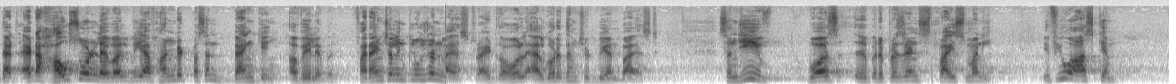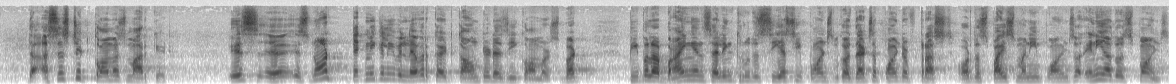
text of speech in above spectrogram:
That at a household level, we have 100% banking available. Financial inclusion biased, right? The whole algorithm should be unbiased. Sanjeev was, uh, represents Spice Money. If you ask him, the assisted commerce market is, uh, is not, technically will never get counted as e-commerce, but people are buying and selling through the CSC points because that's a point of trust, or the Spice Money points, or any of those points.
